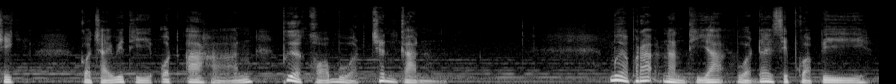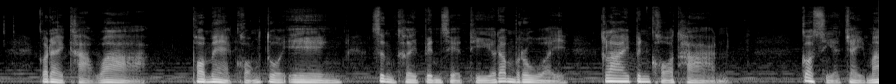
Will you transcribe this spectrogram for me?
ชิก ก็ใช้วิธีอดอาหารเพื่อขอบวชเช่นกัน เมื่อพระนันทิยะบวชได้สิบกว่าปี ก็ได้ข่าวว่า พ่อแม่ของตัวเอง ซึ่งเคยเป็นเศรษฐีร่ำรวย กลายเป็นขอทาน ก็เสียใจม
